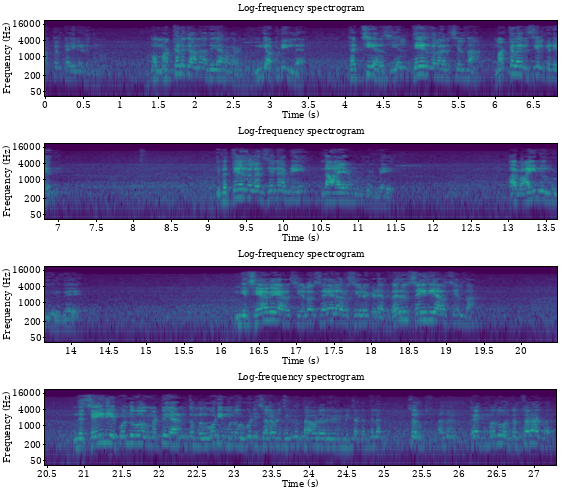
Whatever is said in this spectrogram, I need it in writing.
மக்கள் கையில் எடுக்கணும். அப்போ மக்களுக்கான அதிகாரம் வரணும். இங்க அப்படி இல்லை. கட்சி அரசியல் தேர்தல் அரசியல் தான். மக்கள் அரசியல் கிடையாது. இப்ப தேர்தல் அரசியல்னா எப்படி? இந்த ஆயிரம் கொடுக்கறது. ஐநூறு கொடுக்கறது இங்க சேவை அரசியலோ செயல் அரசியலோ கிடையாது. வெறும் செய்தி அரசியல் தான் இந்த செய்தியை கொண்டு போக மட்டும் 250 கோடி முந்நூறு கோடி செலவழிச்சிருக்கு தகவல் விரும்பி சட்டத்துல. அது கேட்கும்போது ஒருத்தர் தராப்பாரு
